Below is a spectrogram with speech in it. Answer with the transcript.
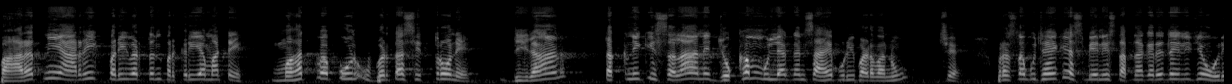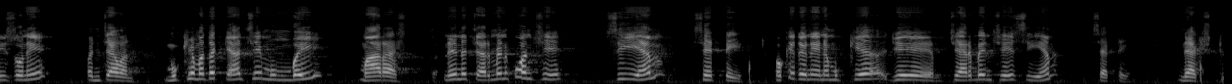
ભારતની આર્થિક પરિવર્તન પ્રક્રિયા માટે મહત્વપૂર્ણ ઉભરતા ક્ષેત્રોને ધિરાણ, તકનીકી સલાહ અને જોખમ મૂલ્યાંકન સહાય પૂરી પાડવાનું છે. પ્રશ્ન પૂછાય કે એસબીઆઈ ની સ્થાપના કરે થયેલી છે? ઓગણીસો ને પંચાવન. મુખ્ય મથક ક્યાં છે? મુંબઈ, મહારાષ્ટ્ર. અને એના ચેરમેન કોણ છે? સી એમ શેટ્ટી. ઓકે, તો એને મુખ્ય જે ચેરમેન છે સી એમ શેટ્ટી. નેક્સ્ટ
